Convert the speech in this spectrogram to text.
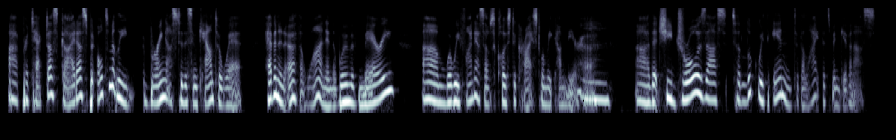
uh, protect us, guide us, but ultimately bring us to this encounter where heaven and earth are one in the womb of Mary, um, where we find ourselves close to Christ when we come near her Mm. uh, that she draws us to look within to the light that's been given us.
